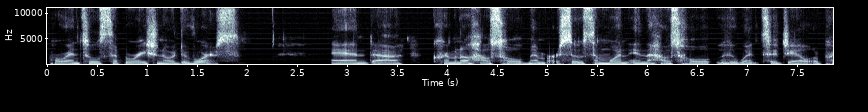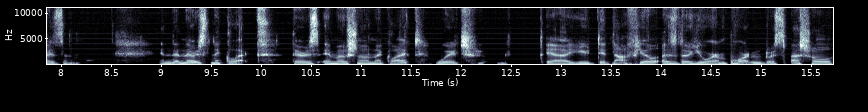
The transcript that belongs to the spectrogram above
parental separation or divorce, and uh, criminal household member. So, someone in the household who went to jail or prison. And then there's neglect. There's emotional neglect, which uh, you did not feel as though you were important or special.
